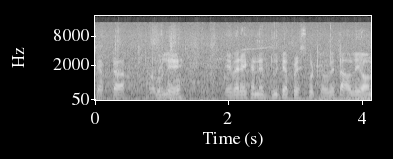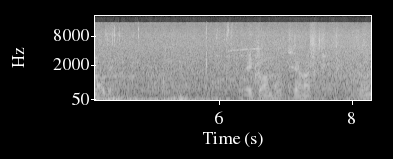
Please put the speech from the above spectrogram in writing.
ক্যাপটা খুলে এবার এখানে দুইটা প্রেস করতে হবে, তাহলেই অন হবে। এই তো অন হচ্ছে আমার ড্রোন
